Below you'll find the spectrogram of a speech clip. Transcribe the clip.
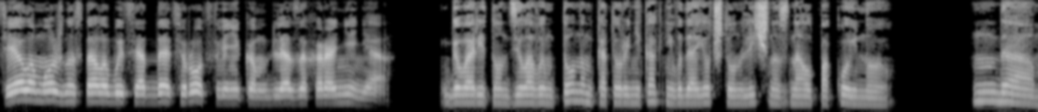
тело можно стало быть отдать родственникам для захоронения, говорит он деловым тоном, который никак не выдает, что он лично знал покойную. Да,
